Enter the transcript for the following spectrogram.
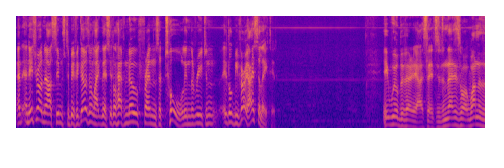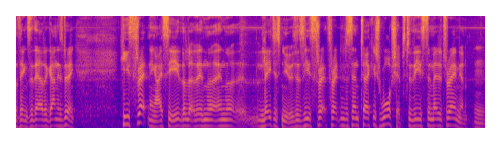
and, and Israel now seems to be, if it goes on like this, it'll have no friends at all in the region. It'll be very isolated it will be very isolated. And that is what one of the things that Erdogan is doing. He's threatening, I see, the, in, the, in the latest news, is he's thre threatening to send Turkish warships to the eastern Mediterranean. Mm.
